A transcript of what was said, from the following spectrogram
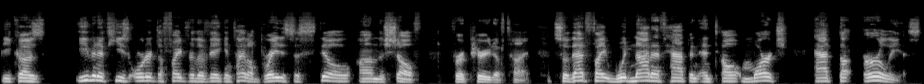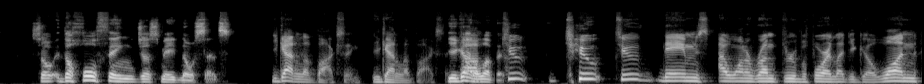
because even if he's ordered to fight for the vacant title, Briedis is still on the shelf for a period of time. So that fight would not have happened until March at the earliest. So the whole thing just made no sense. You gotta love boxing. You gotta love boxing. You gotta love it. Two, two, two names I want to run through before I let you go. One,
